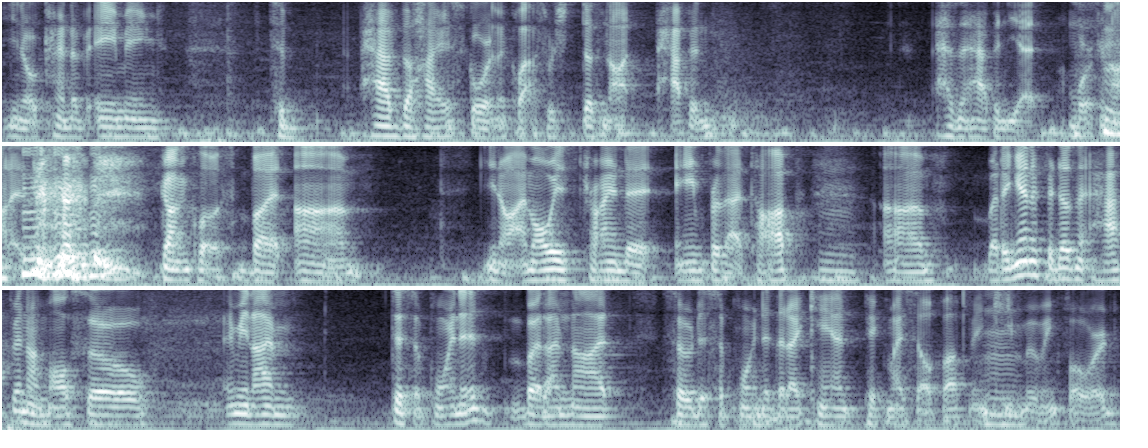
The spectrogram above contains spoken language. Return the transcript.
you know, kind of aiming to have the highest score in the class, which does not happen hasn't happened yet. I'm working on it. Gotten close, but um, you know, I'm always trying to aim for that top. Um, but again, if it doesn't happen, I'm also, I mean, I'm disappointed, but I'm not so disappointed that I can't pick myself up and keep moving forward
